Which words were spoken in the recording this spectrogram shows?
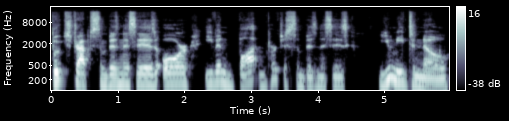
bootstrapped some businesses or even bought and purchased some businesses, you need to know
